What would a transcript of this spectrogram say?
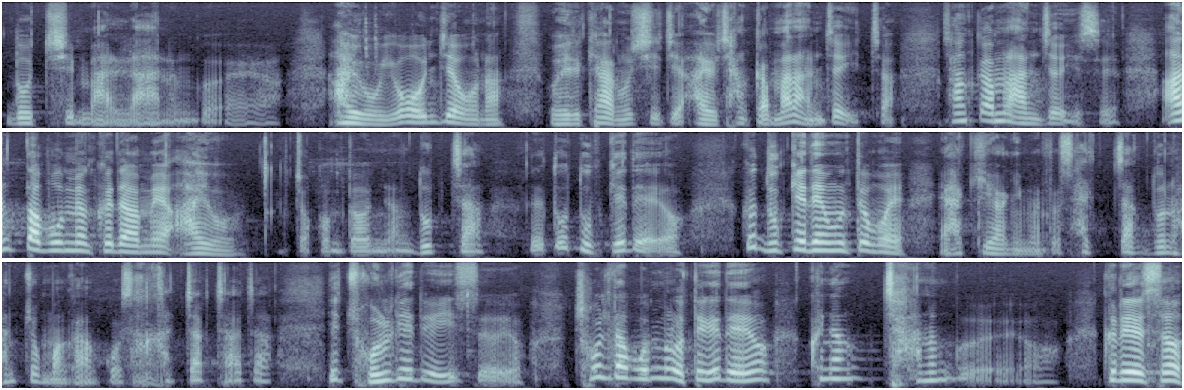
놓지 말라는 거예요. 아유 이거 언제 오나 왜 이렇게 안 오시지? 아유 잠깐만 앉아 있자. 잠깐만 앉아 있어요. 앉다 보면 그 다음에 아유 조금 더 그냥 눕자. 또 눕게 돼요. 그 눕게 되면 또 뭐예요? 야 기왕이면 또 살짝 눈 한쪽만 감고 살짝 자자. 이 졸게 돼 있어요. 졸다 보면 어떻게 돼요? 그냥 자는 거예요. 그래서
